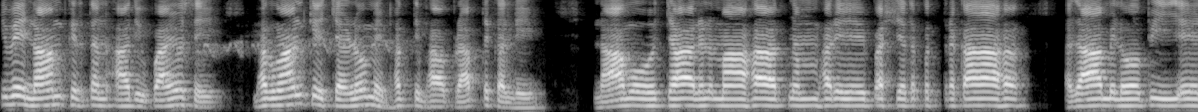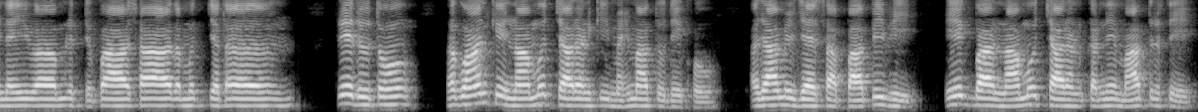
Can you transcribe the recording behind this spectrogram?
कि वे नाम कीर्तन आदि उपायों से भगवान के चरणों में भक्ति भाव प्राप्त कर ले। नामोच्चारण माहात्म्यम हरे पश्यत पुत्र का अजामिलोपी ये नैव मृत्युपाशादमुच्यत। प्रिय दूतों, भगवान के नामोच्चारण की महिमा तो देखो। अजामिल जैसा पापी भी एक बार नामोच्चारण करने मात्र से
